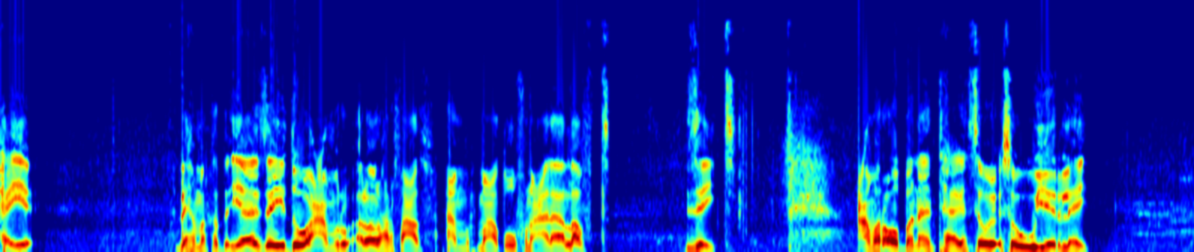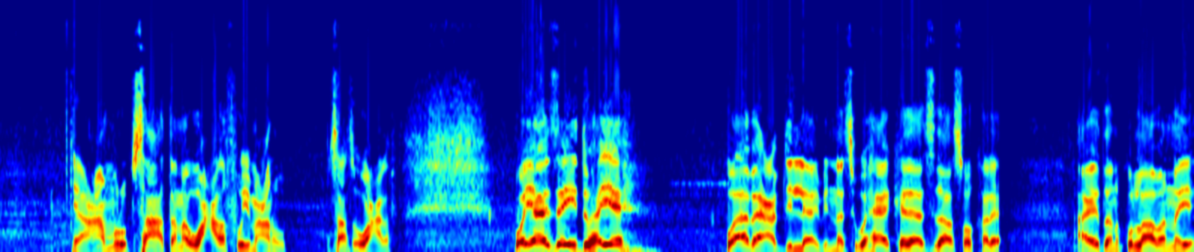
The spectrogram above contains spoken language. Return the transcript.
haye dheh markada. Yaa zaydu wa camru alwaal xarfa cadf. Camr mactuufun calaa lafd zayd. Camar oo bannaan taagan sa ugu yeeri lahayd yaa camru saa hatana uga cadaf wey macnuhu saas uga cadaf wa yaa zaydu haye wa abaa cabdillaahi binnas wahaakadaa sidaasoo kale ayadan ku laabanaya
